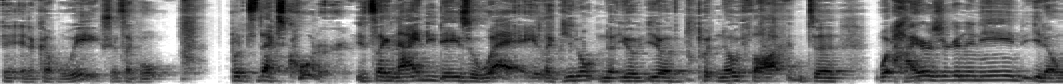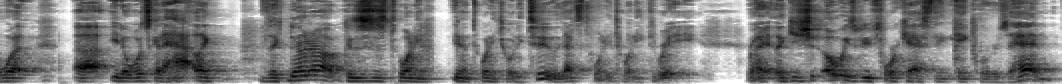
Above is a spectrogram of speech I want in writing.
in, in a couple weeks. It's like, well, but it's next quarter. It's like 90 days away. Like you don't know, you, you have put no thought into what hires you're going to need, you know, what, uh, you know, what's going to happen. Like, like, no, no, because this is 20, you know, 2022, that's 2023, right? Like you should always be forecasting eight quarters ahead.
